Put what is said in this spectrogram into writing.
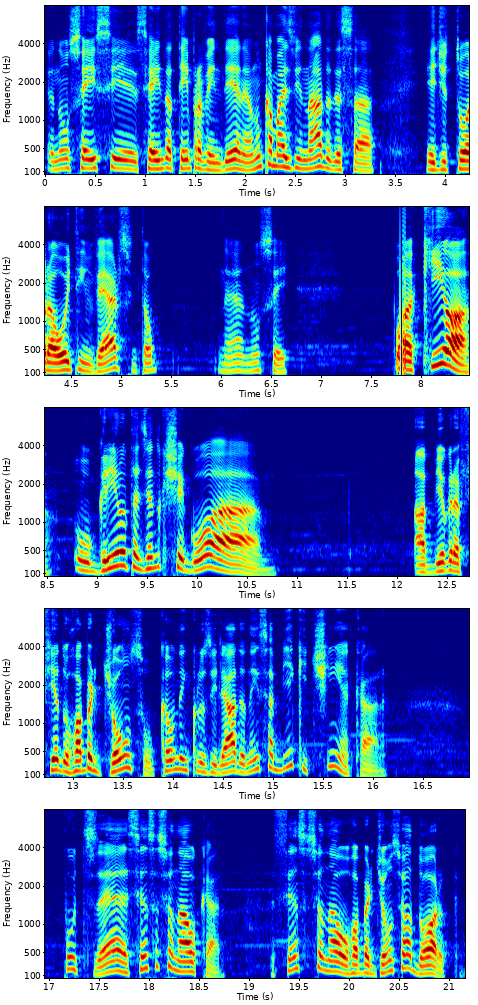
eu não sei se, se ainda tem pra vender, né? Eu nunca mais vi nada dessa editora 8 Inverso, então, né, não sei. Pô, aqui, ó, o Grilo tá dizendo que chegou a a biografia do Robert Johnson, o Cão da Encruzilhada. Eu nem sabia que tinha, cara. Putz, é sensacional, cara. É sensacional. O Robert Johnson eu adoro. Cara.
